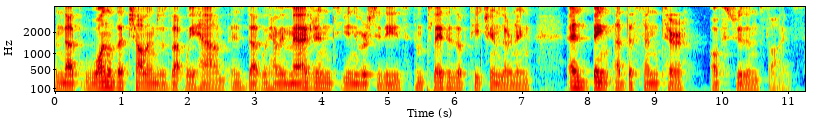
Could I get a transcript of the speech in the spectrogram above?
and that one of the challenges that we have is that we have imagined universities and places of teaching and learning as being at the center of students' lives.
